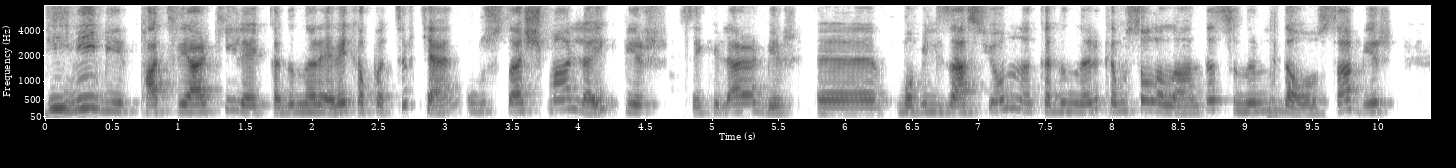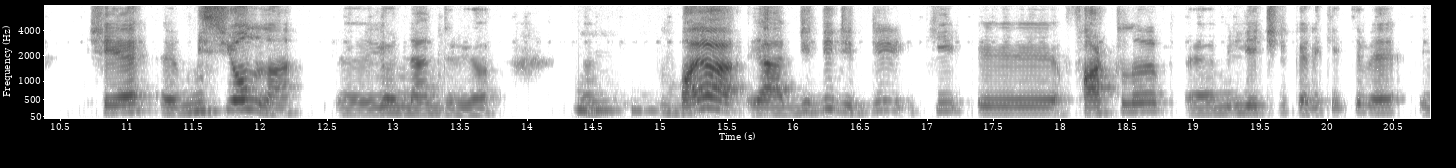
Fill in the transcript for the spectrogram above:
dini bir patriarkiyle kadınları eve kapatırken uluslaşma layık bir seküler bir e, mobilizasyonla kadınları kamusal alanda sınırlı da olsa bir şeye e, misyonla e, yönlendiriyor. Baya yani ciddi ciddi ki e, farklı e, milliyetçilik hareketi ve e,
